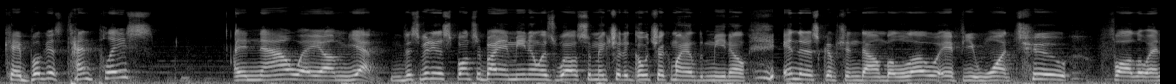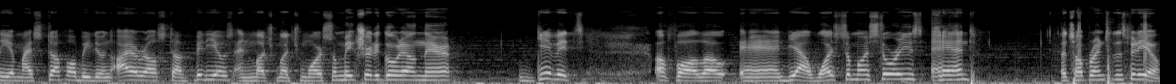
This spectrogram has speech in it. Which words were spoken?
Okay, Bugha's 10th place. And now, a um, yeah, this video is sponsored by Amino as well, so make sure to go check my Amino in the description down below if you want to follow any of my stuff. I'll be doing IRL stuff, videos, and much, much more. So make sure to go down there, give it a follow, and yeah, watch some more stories, and let's hop right into this video.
